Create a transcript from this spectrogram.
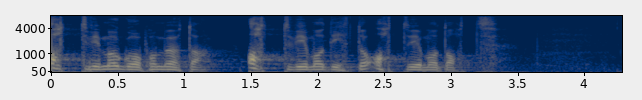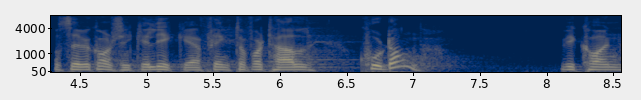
at vi må gå på møter, at vi må ditt og at vi må datt. Og så er vi kanskje ikke like flinke til å fortelle hvordan vi kan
